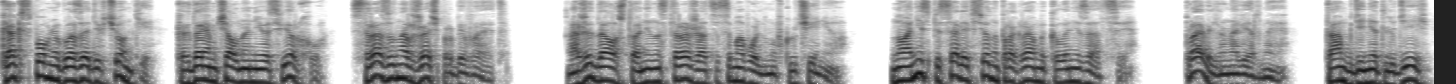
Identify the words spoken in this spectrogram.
Как вспомню глаза девчонки, когда я мчал на нее сверху, сразу на ржач пробивает. Ожидал, что они насторожатся самовольному включению. Но они списали все на программы колонизации. Правильно, наверное. Там, где нет людей,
